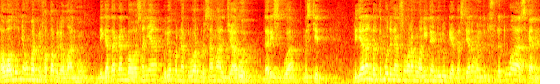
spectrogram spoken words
Tawaduknya Umar bin Khattab radhiyallahu anhu dikatakan bahwasanya beliau pernah keluar bersama Al-Jarud dari sebuah masjid. Di jalan bertemu dengan seorang wanita yang duduk di atas jalan, wanita itu sudah tua sekali.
